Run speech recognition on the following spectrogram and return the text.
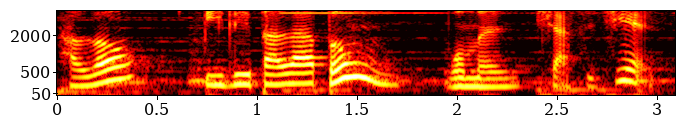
好喽，哔哩吧啦，boom！，我们下次见。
